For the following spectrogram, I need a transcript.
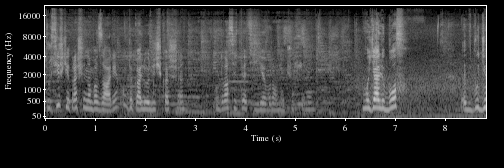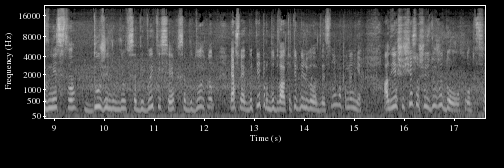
трусішки краще на базарі. Ну, така льолічка ще. 25 євро, нічого собі. Моя любов будівництво. Дуже люблю все дивитися, як все будують. Ну, ясно, якби ти пробудував, то ти б не любила дивитися. Ну, напевно, ні. Але якщо чесно, щось дуже довго, хлопці.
